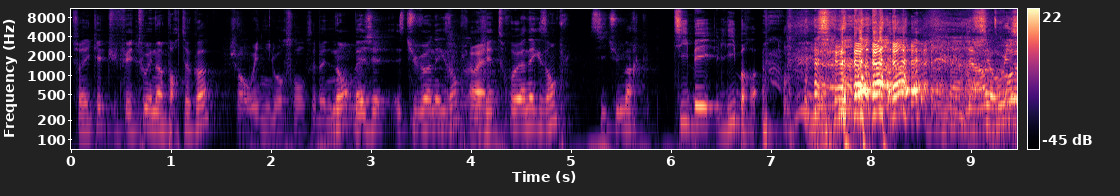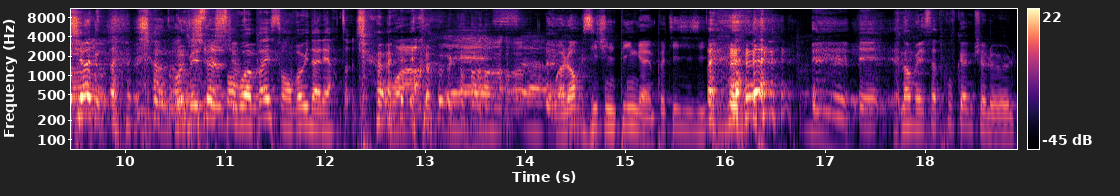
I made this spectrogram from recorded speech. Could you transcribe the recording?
sur lesquels tu fais tout et n'importe quoi. Genre Winnie l'ourson, c'est banni. Non, bah, j'ai- si tu veux un exemple, Ouais. j'ai trouvé un exemple. Si tu marques Tibet libre. Sur WeChat, le message s'envoie pas, il s'envoie une alerte. Yes. Ou alors Xi Jinping a un petit zizi. Et, non mais ça te prouve quand même tu vois, le,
